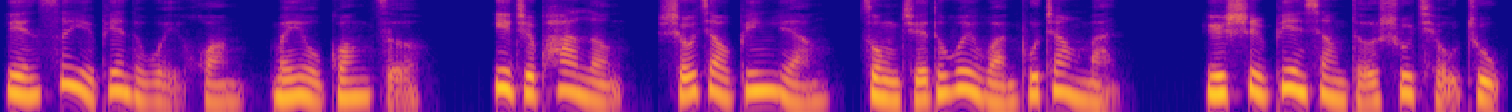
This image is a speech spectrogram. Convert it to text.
脸色也变得萎黄，没有光泽，一直怕冷，手脚冰凉，总觉得胃脘部胀满，于是便向德叔求助。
